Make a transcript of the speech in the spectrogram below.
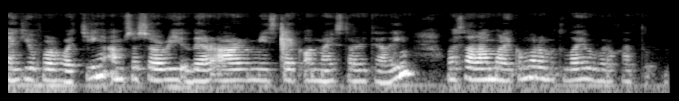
thank you for watching. I'm so sorry there are mistakes on my storytelling. Wassalamualaikum warahmatullahi wabarakatuh.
